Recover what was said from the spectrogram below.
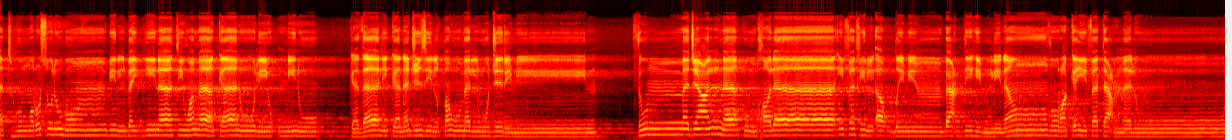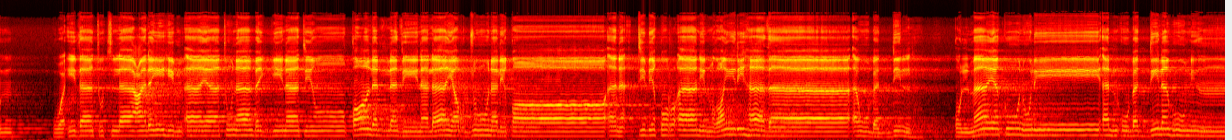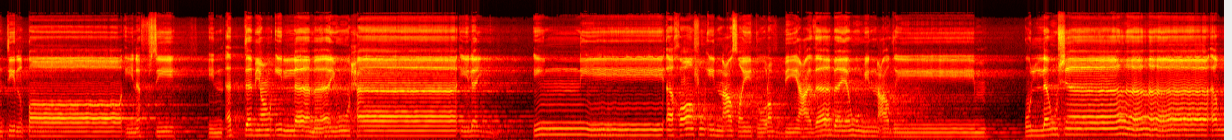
وَجَاءَتْهُمْ رُسُلُهُم بِالْبَيِّنَاتِ وَمَا كَانُوا لِيُؤْمِنُوا. كذلك نجزي القوم المجرمين. ثم جعلناكم خلائف في الأرض من بعدهم لننظر كيف تعملون. وإذا تتلى عليهم آياتنا بينات قال الذين لا يرجون لقاء نأت بقرآن غير هذا أو بدله قل ما يكون لي أن أبدله من تلقاء نفسي إن أتبع إلا ما يوحى إلي. إني أخاف إن عصيت ربي عذاب يوم عظيم. قل لو شاء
